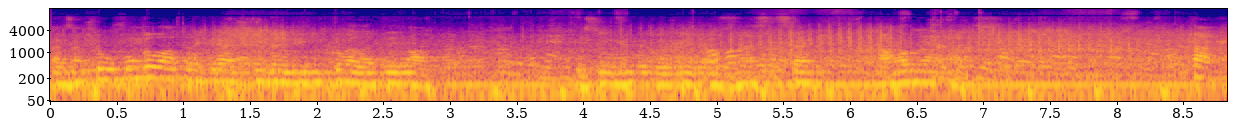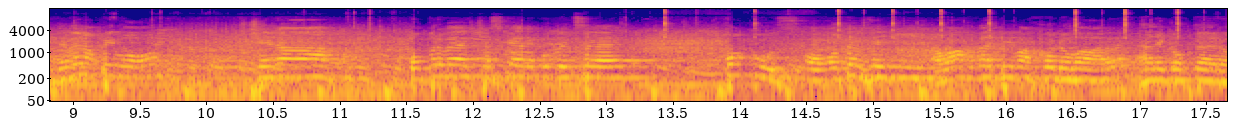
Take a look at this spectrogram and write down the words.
tak začnou fungovat rekreační, tedy lety a si můžete koupit a vznést se na. Tak, jdeme na pivo. Včera poprvé v České republice pokus o otevření lahve piva Chodovar helikoptérou.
